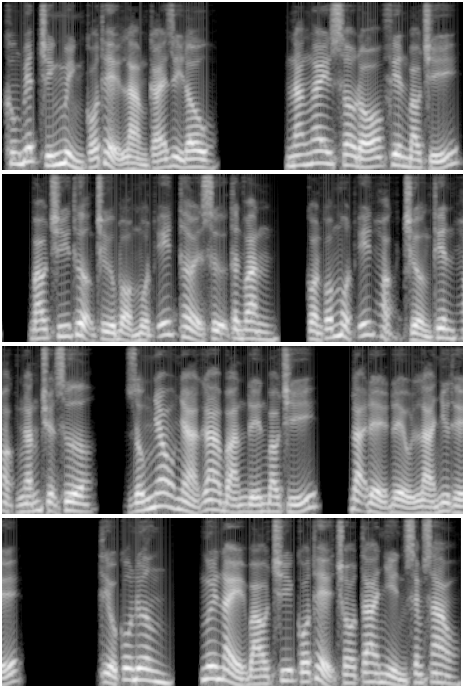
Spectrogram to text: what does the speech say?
không biết chính mình có thể làm cái gì đâu. Nàng ngay sau đó phiên báo chí, báo chí thượng trừ bỏ một ít thời sự tân văn, còn có một ít hoặc trường thiên hoặc ngắn chuyện xưa, giống nhau nhà ga bán đến báo chí, đại để đều là như thế. Tiểu cô nương, ngươi này báo chí có thể cho ta nhìn xem sao.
